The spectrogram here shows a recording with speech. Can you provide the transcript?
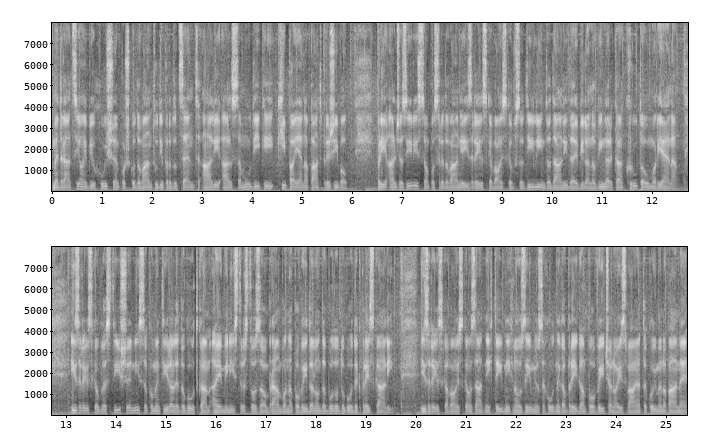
Med racijo je bil hujše poškodovan tudi producent Ali Al-Samudi, ki, ki pa je napad preživel. Pri Al Jazeeri so posredovanje izraelske vojske obsodili in dodali, da je bila novinarka kruto umorjena. Izraelske oblasti še niso komentirale dogodka, a je ministrstvo za obrambo napovedalo, da bodo dogodek preiskali. Izraelska vojska v zadnjih tednih na ozemlju Zahodnega brega povečano izvaja tako imenovane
